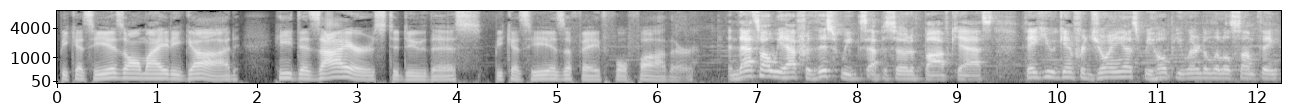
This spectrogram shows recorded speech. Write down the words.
because He is Almighty God. He desires to do this because He is a faithful Father. And that's all we have for this week's episode of Bavcast. Thank you again for joining us. We hope you learned a little something,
